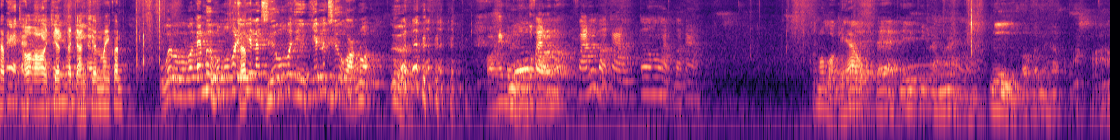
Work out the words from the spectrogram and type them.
ครับเอาเอาเขียนอาจารย์เขียนไม้ก่อนโอ้ยบ่บ่ลายมือผมผมไม่ได้เขียนหนังสือผมไม่ได้เขียนหนังสือออกเนาะเออขอให้มุมโอ้มุมก็พฝัอนแล้วเนาะฝันบ่ค่ะตรงวัดบ่ค่ะผมมาบอกแล้วแต่ที่ที่พันมากนี่ขอคนนะครับว้าว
